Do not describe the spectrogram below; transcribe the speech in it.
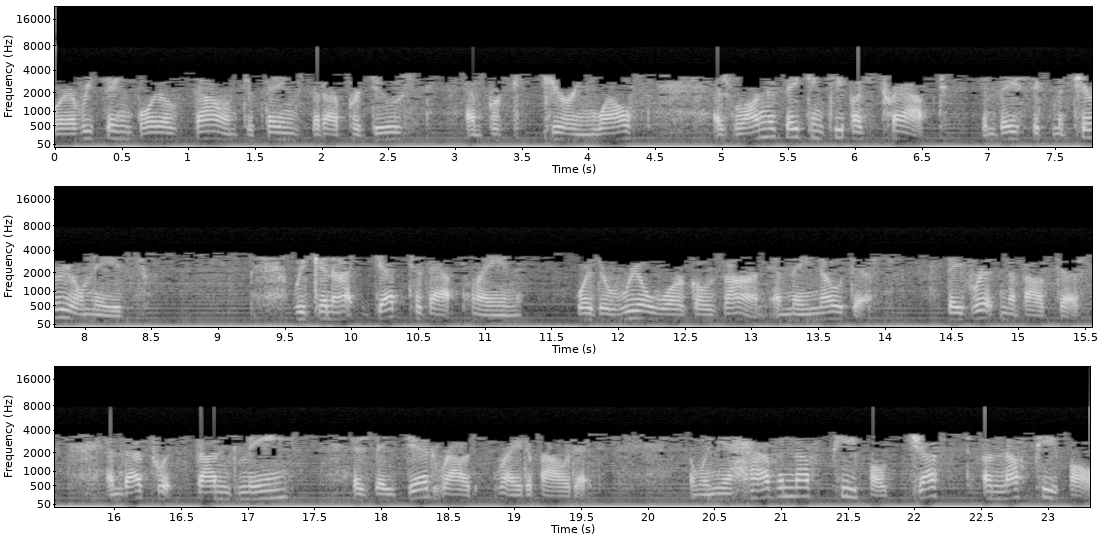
where everything boils down to things that are produced and procuring wealth, as long as they can keep us trapped in basic material needs, we cannot get to that plane where the real war goes on, and they know this. They've written about this. And that's what stunned me, is they did write, write about it. And when you have enough people, just enough people,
